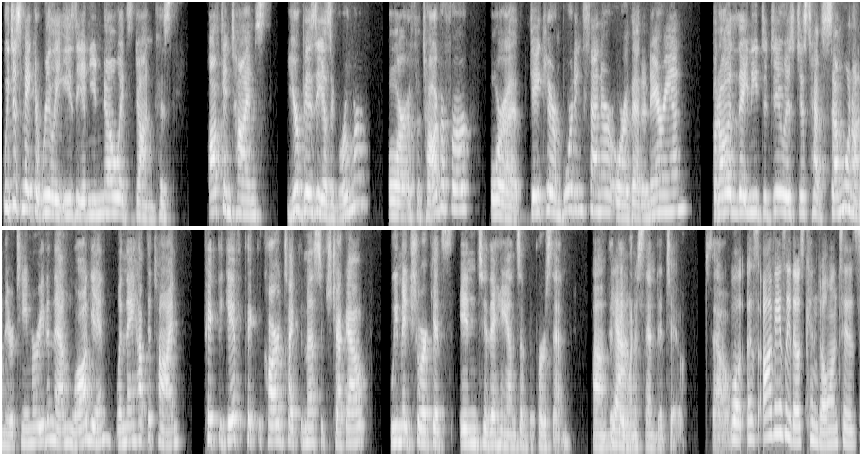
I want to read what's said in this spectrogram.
we just make it really easy, and you know it's done because oftentimes you're busy as a groomer or a photographer or a daycare and boarding center or a veterinarian. But all they need to do is just have someone on their team or even them log in when they have the time, pick the gift, pick the card, type the message, check out. We make sure it gets into the hands of the person um, that yeah. they want to send it to. So, well, obviously those condolences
